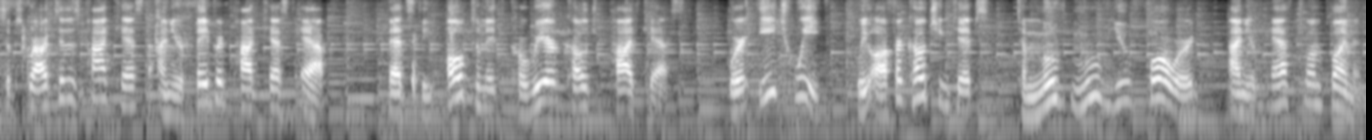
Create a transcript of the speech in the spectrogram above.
subscribe to this podcast on your favorite podcast app. That's the Ultimate Career Coach Podcast, where each week we offer coaching tips to move move you forward on your path to employment.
